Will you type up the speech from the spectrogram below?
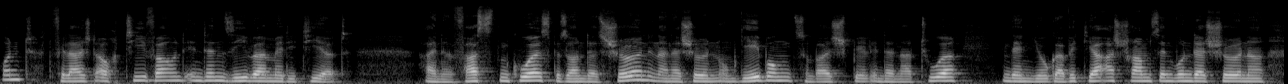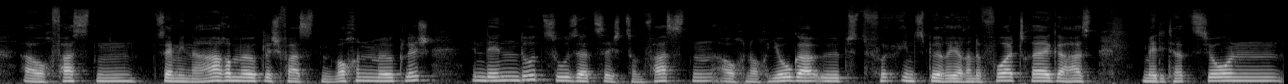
und vielleicht auch tiefer und intensiver meditiert. Eine Fastenkur ist besonders schön in einer schönen Umgebung, zum Beispiel in der Natur. In den Yoga Vidya Ashrams sind wunderschöne auch Fastenseminare möglich, Fastenwochen möglich in denen du zusätzlich zum Fasten auch noch Yoga übst, inspirierende Vorträge hast, Meditationen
